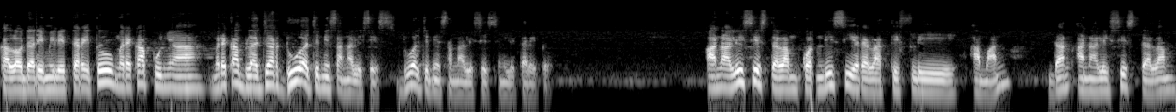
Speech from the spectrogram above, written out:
kalau dari militer itu mereka punya mereka belajar dua jenis analisis, dua jenis analisis militer itu. Analisis dalam kondisi relatifly aman dan analisis dalam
